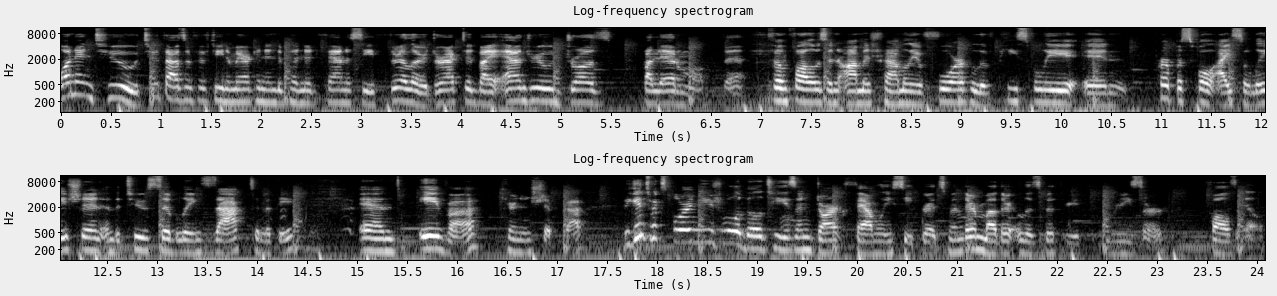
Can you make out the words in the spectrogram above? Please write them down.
1 and 2, 2015 American independent fantasy thriller directed by Andrew Droz Palermo. The film follows an Amish family of four who live peacefully in purposeful isolation, and the two siblings, Zach, Timothy, and Ava, Kiernan Shipka, begin to explore unusual abilities and dark family secrets when their mother, Elizabeth Reeser, falls ill.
